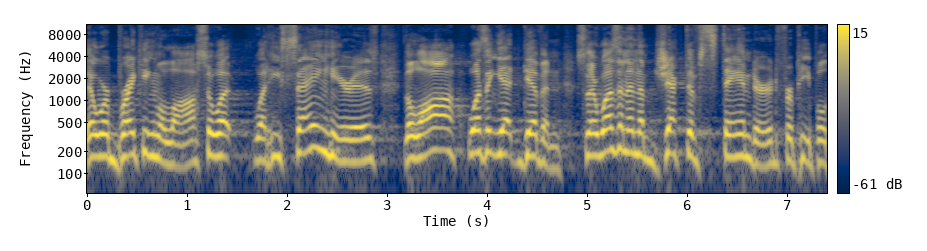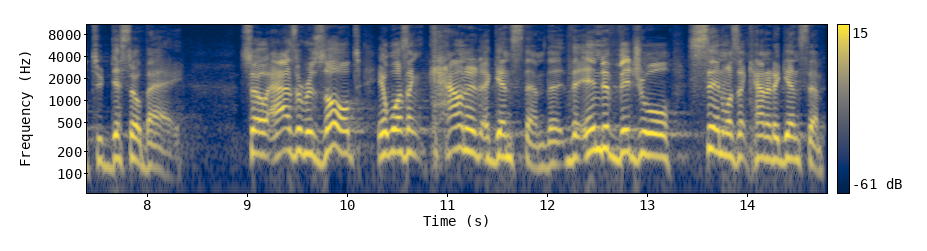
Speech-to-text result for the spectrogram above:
that we're breaking the law. So, what, what he's saying here is the law wasn't yet given. So, there wasn't an objective standard for people to disobey. So, as a result, it wasn't counted against them. The, the individual sin wasn't counted against them.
